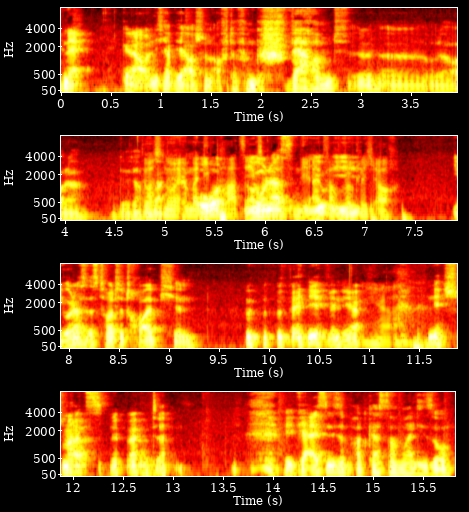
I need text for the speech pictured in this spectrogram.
Nee, genau. Und ich habe ja auch schon oft davon geschwärmt. Äh, oder, oder Du hast nur immer oh, die Parts Jonas, die einfach Jo- wirklich auch. Jonas ist heute Träubchen. wenn ihr, wenn ihr, Ja. wenn ihr schmatzt hört, dann. Wie, wie heißen diese Podcasts nochmal, die so,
